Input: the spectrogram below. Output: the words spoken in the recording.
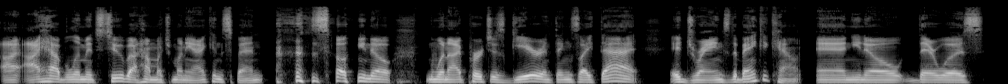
I, I have limits too about how much money I can spend. so, you know, when I purchase gear and things like that, it drains the bank account. And, you know, there was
